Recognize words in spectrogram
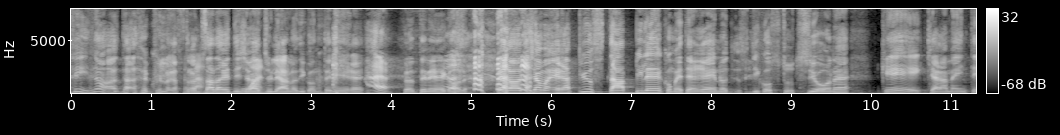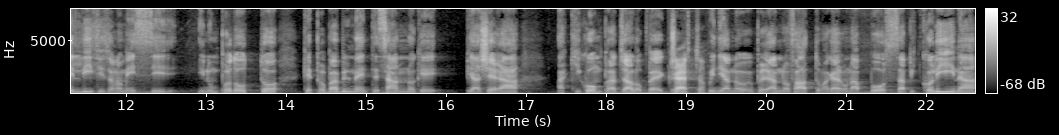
Sì, no, da, quella stronzata che diceva One. Giuliano di contenere, Eh. contenere cose. Però diciamo era più stabile come terreno di costruzione che chiaramente lì si sono messi in un prodotto che probabilmente sanno che piacerà a chi compra già lo bag. Certo. Quindi hanno, per- hanno fatto magari una borsa piccolina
